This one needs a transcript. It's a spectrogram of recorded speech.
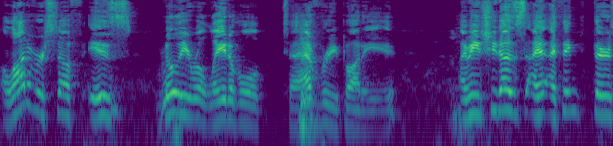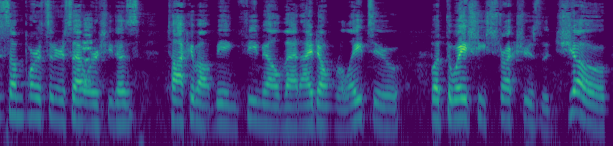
a lot of her stuff is really relatable to everybody. I mean, she does. I, I think there's some parts in her set where she does talk about being female that I don't relate to, but the way she structures the joke,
